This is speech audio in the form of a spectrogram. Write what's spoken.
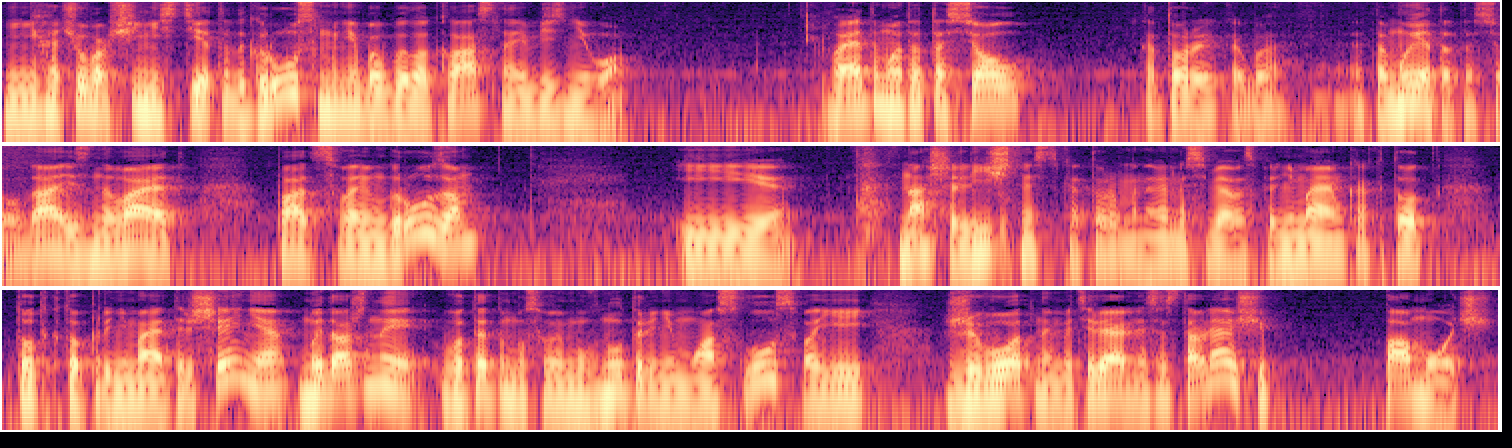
Я не хочу вообще нести этот груз, мне бы было классно и без него. Поэтому этот осел, который как бы, это мы этот осел, да, изнывает под своим грузом, и наша личность, которую мы, наверное, себя воспринимаем как тот, тот, кто принимает решения, мы должны вот этому своему внутреннему ослу, своей животной материальной составляющей помочь.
